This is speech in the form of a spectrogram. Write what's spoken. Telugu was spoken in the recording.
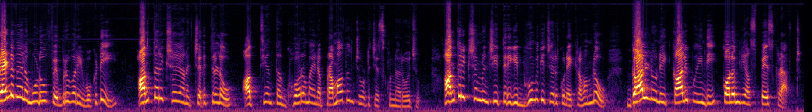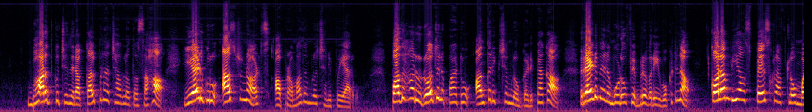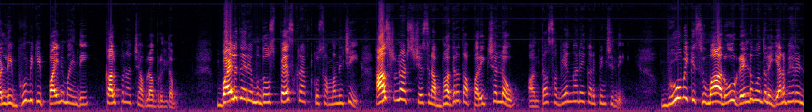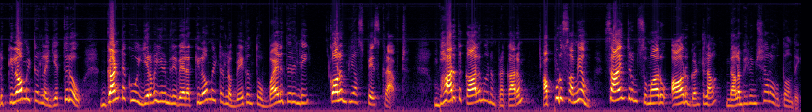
రెండు వేల మూడు ఫిబ్రవరి ఒకటి అంతరిక్షయాన చరిత్రలో అత్యంత ఘోరమైన ప్రమాదం చోటు చేసుకున్న రోజు. అంతరిక్షం నుంచి తిరిగి భూమికి చేరుకునే క్రమంలో గాలిలోనే కాలిపోయింది కొలంబియా స్పేస్ క్రాఫ్ట్ భారత్కు చెందిన కల్పనా చావ్లాతో సహా ఏడుగురు ఆస్ట్రోనాట్స్ ఆ ప్రమాదంలో చనిపోయారు. పదహారు రోజుల పాటు అంతరిక్షంలో గడిపాక రెండు వేల మూడు ఫిబ్రవరి ఒకటిన కొలంబియా స్పేస్ క్రాఫ్ట్లో మళ్ళీ భూమికి పయనమైంది కల్పనా చావ్లా బృందం. బయలుదేరే ముందు స్పేస్ క్రాఫ్ట్కు సంబంధించి ఆస్ట్రోనాట్స్ చేసిన భద్రతా పరీక్షల్లో అంతా సవ్యంగానే కనిపించింది. భూమికి సుమారు రెండు వందల ఎనభై రెండు కిలోమీటర్ల ఎత్తులో గంటకు ఇరవై ఎనిమిది వేల కిలోమీటర్ల వేగంతో బయలుదేరింది కొలంబియా స్పేస్ క్రాఫ్ట్ భారత కాలమానం ప్రకారం అప్పుడు సమయం సాయంత్రం సుమారు ఆరు గంటల నలభై నిమిషాలు అవుతోంది.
